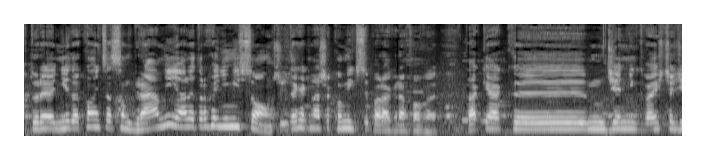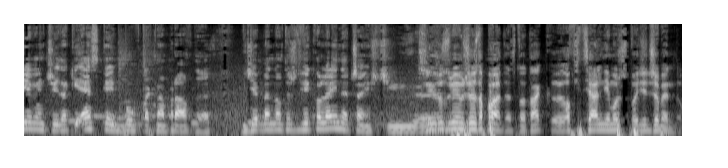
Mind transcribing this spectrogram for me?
które nie do końca są grami, ale trochę nimi są, czyli tak jak nasze komiksy paragrafowe, tak jak y, Dziennik 29, czyli taki escape book tak naprawdę, gdzie będą też dwie kolejne części. Czyli rozumiem, że zapowiadasz to, tak? Oficjalnie możesz powiedzieć, że będą.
